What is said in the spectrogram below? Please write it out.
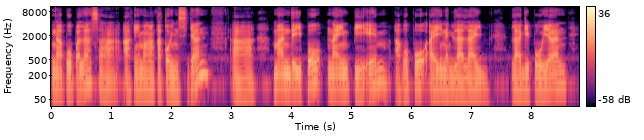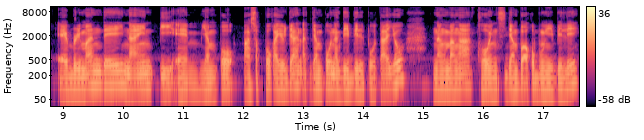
nga po pala sa aking mga ka-coins dyan, ah, Monday po, 9pm, ako po ay nagla-live. Lagi po yan, every Monday, 9pm. Yan po, pasok po kayo dyan at dyan po nagdi-deal po tayo ng mga coins. Dyan po ako bumibili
